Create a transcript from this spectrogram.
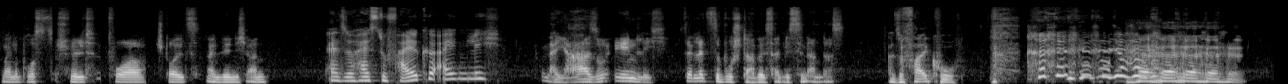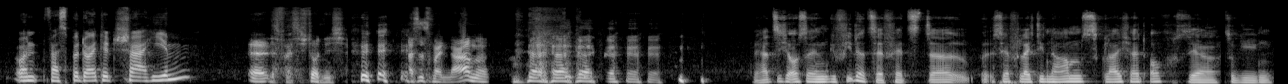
Meine Brust schwillt vor Stolz ein wenig an. Also heißt du Falke eigentlich? Naja, so ähnlich. Der letzte Buchstabe ist ein bisschen anders. Also Falco. Und was bedeutet Shahim? Äh, das weiß ich doch nicht. Das ist mein Name. Er hat sich aus seinem Gefieder zerfetzt. Da ist ja vielleicht die Namensgleichheit auch sehr zugegen.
